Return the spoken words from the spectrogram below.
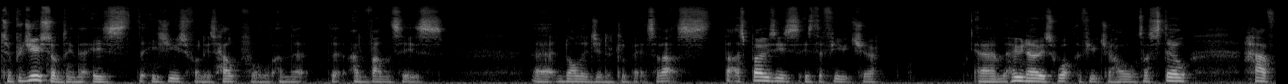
to produce something that is that is useful, is helpful, and that that advances uh, knowledge a little bit. So that's that I suppose is is the future. Um, who knows what the future holds? I still have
